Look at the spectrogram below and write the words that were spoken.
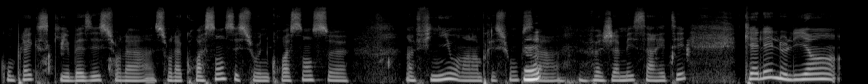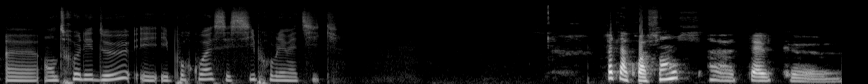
complexe qui est basé sur la, sur la croissance et sur une croissance infini. On a l'impression que mmh. ça ne va jamais s'arrêter. Quel est le lien euh, entre les deux et, pourquoi c'est si problématique? En fait, la croissance euh, telle que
